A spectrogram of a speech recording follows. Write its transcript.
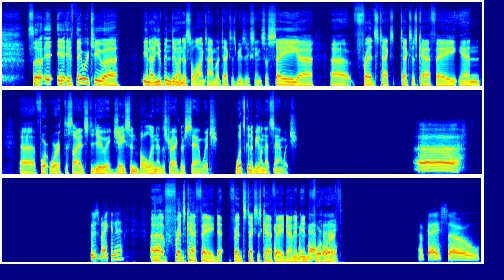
so i- i- if they were to, uh, you know, you've been doing this a long time on the Texas music scene. So say uh, uh, Fred's Tex- Texas Cafe in uh, Fort Worth decides to do a Jason Boland and the Stragglers sandwich. What's going to be on that sandwich? Uh, who's making it? Uh, Fred's Cafe, da- Fred's Texas Cafe down in, in Fort. Worth. Okay, so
